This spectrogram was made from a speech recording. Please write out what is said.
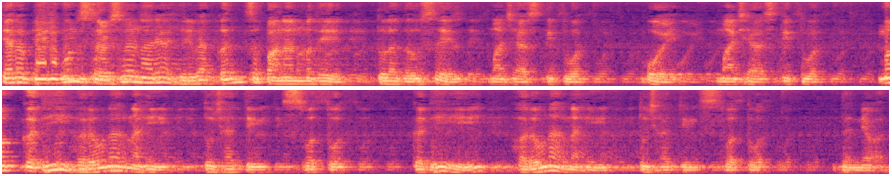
त्याला बिलगून सळसळणाऱ्या हिरव्या कंच पानांमध्ये तुला गवसेल माझे अस्तित्व होय माझे अस्तित्व मग कधीही हरवणार नाही तुझ्यातील स्वत्व. कधीही हरवणार नाही तुझ्यातील स्वत्व. धन्यवाद.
